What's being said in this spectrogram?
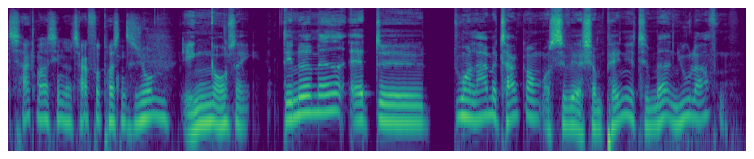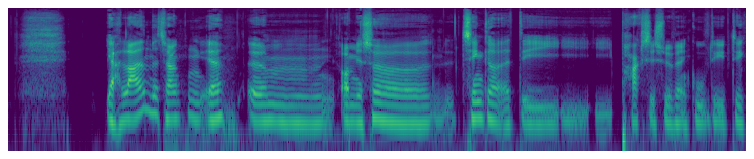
tak Martin, og tak for præsentationen. Ingen årsag. Det er noget med, at øh, du har leget med tanke om at servere champagne til maden juleaften. Jeg har leget med tanken, ja. Øhm, om jeg så tænker, at det i, i praksis vil være en god idé, det,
